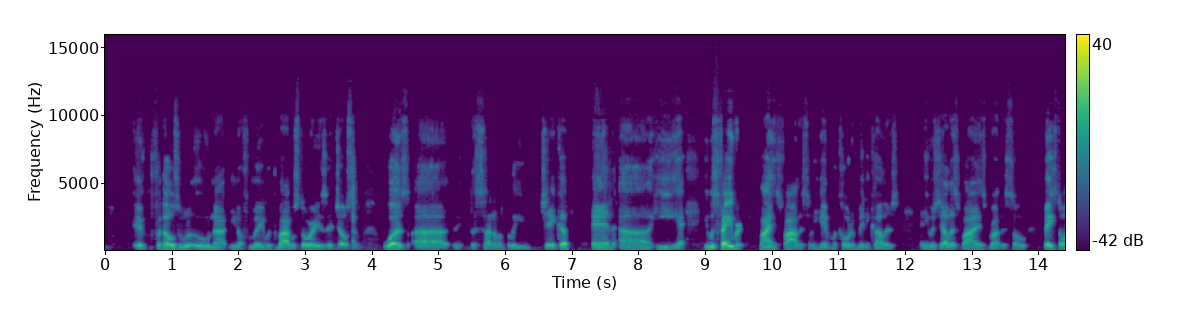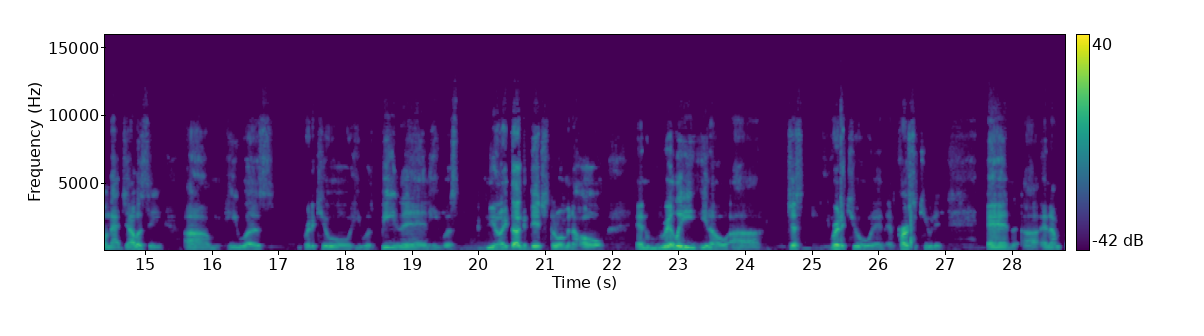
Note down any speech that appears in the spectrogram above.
if for those who who not you know familiar with the Bible story is that Joseph was uh the son of I believe Jacob and uh he he was favored by his father. So he gave him a coat of many colors, and he was jealous by his brothers. So based on that jealousy, um, he was ridiculed. He was beaten. In he was, you know, they dug a ditch, threw him in a hole, and really, you know, uh, just ridiculed and, and persecuted. And uh, and I'm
